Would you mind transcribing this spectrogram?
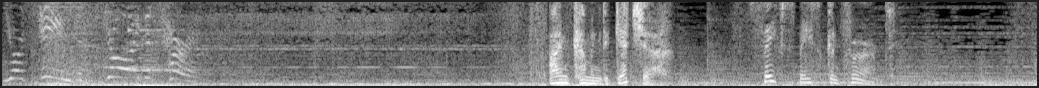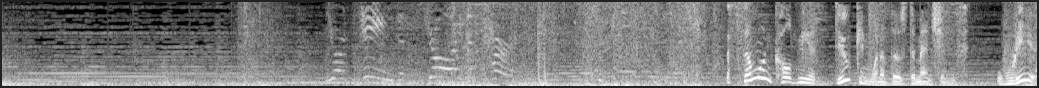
Your team destroyed a turret. I'm coming to get you. Safe space confirmed. Your team destroyed turret. Someone called me a duke in one of those dimensions. Weird.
